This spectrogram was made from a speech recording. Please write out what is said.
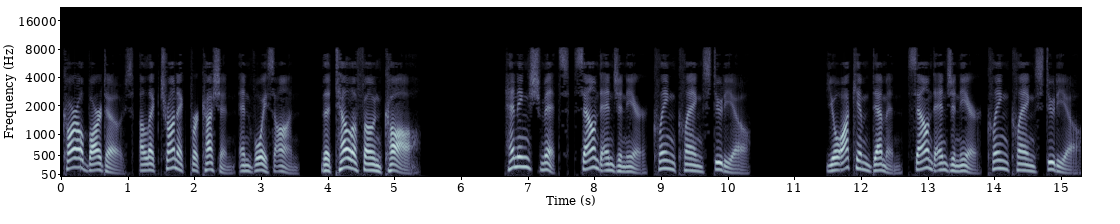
Karl Bartos, electronic percussion and voice on The Telephone Call. Henning Schmitz, sound engineer, Kling Klang Studio. Joachim Dehmann, sound engineer, Kling Klang Studio.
